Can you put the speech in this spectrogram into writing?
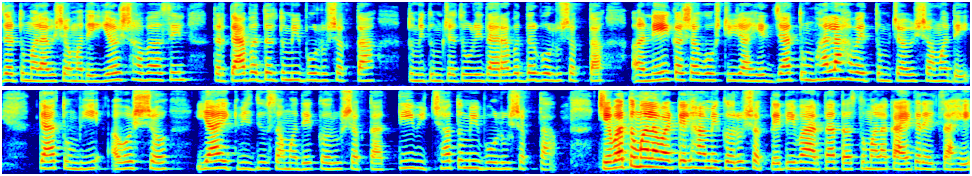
जर तुम्हाला आयुष्यामध्ये यश हवं असेल तर त्याबद्दल तुम्ही बोलू शकता. तुम्ही तुमच्या जोडीदाराबद्दल बोलू शकता. अनेक अशा गोष्टी ज्या आहेत ज्या तुम्हाला हवेत तुमच्या आयुष्यामध्ये. त्या तुम्ही अवश्य या एकवीस दिवसामध्ये करू शकता. ती इच्छा तुम्ही बोलू शकता. जेव्हा तुम्हाला वाटेल हा मी करू शकते. तेव्हा अर्थातच तुम्हाला काय करायचं आहे?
